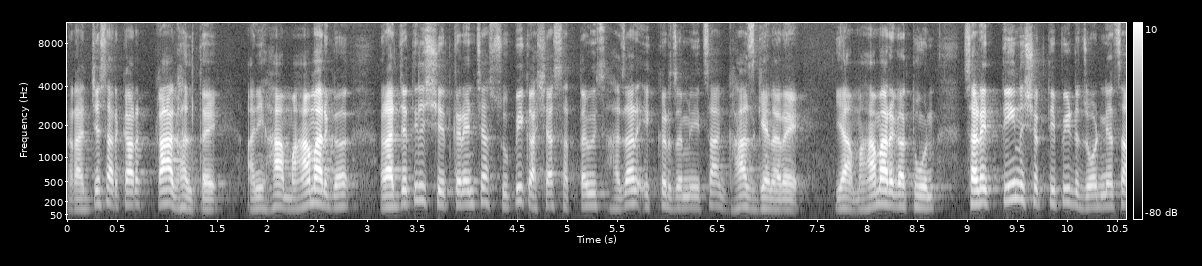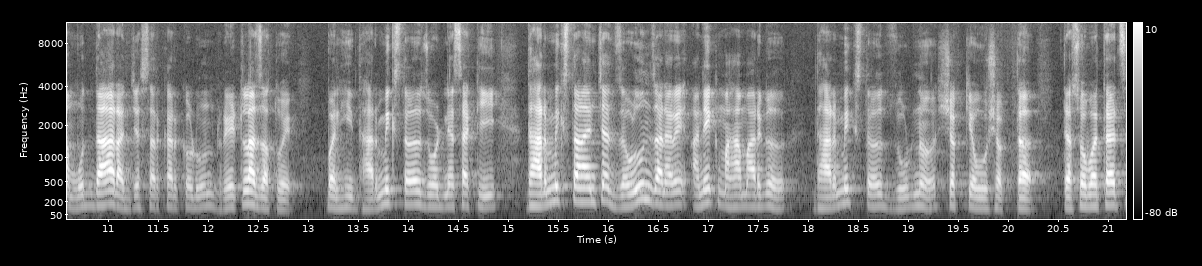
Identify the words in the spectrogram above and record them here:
राज्य सरकार का घालतंय? आणि हा महामार्ग राज्यातील शेतकऱ्यांच्या सुपीक अशा सत्तावीस हजार एकर जमिनीचा घास घेणार आहे. या महामार्गातून साडेतीन शक्तीपीठ जोडण्याचा मुद्दा राज्य सरकारकडून रेटला जातोय. पण ही धार्मिक स्थळं जोडण्यासाठी धार्मिक स्थळांच्या जवळून जाणारे अनेक महामार्ग धार्मिक स्थळ जोडणं शक्य होऊ शकतं. त्यासोबतच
